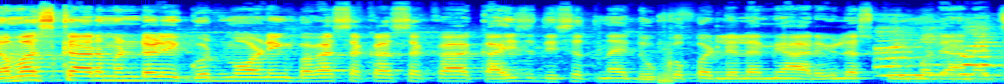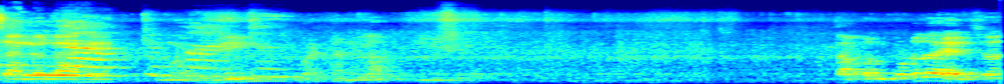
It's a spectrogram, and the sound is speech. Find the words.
नमस्कार मंडळी गुड मॉर्निंग बघा सकाळ सकाळ काहीच दिसत नाही. धुकं पडलेलं आहे. मी आरवीला स्कूलमध्ये आणायला चाललेलो आहे. बटनला आपण पुढे जायचं?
